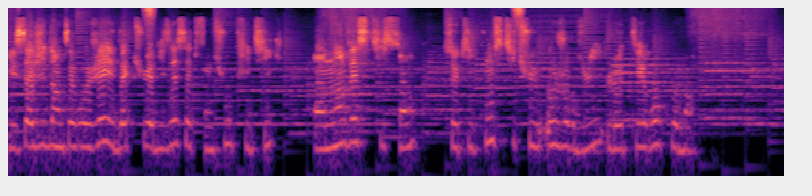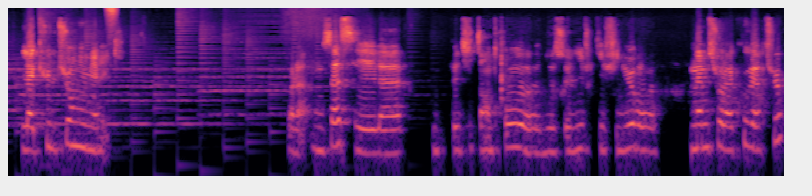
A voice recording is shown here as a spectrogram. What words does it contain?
il s'agit d'interroger et d'actualiser cette fonction critique en investissant ce qui constitue aujourd'hui le terreau commun, la culture numérique. Voilà, donc ça c'est la une petite intro euh, de ce livre qui figure euh, même sur la couverture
